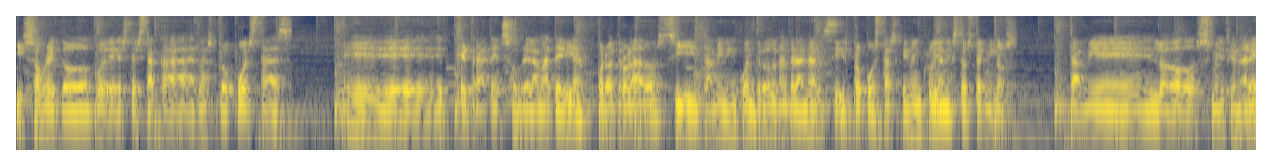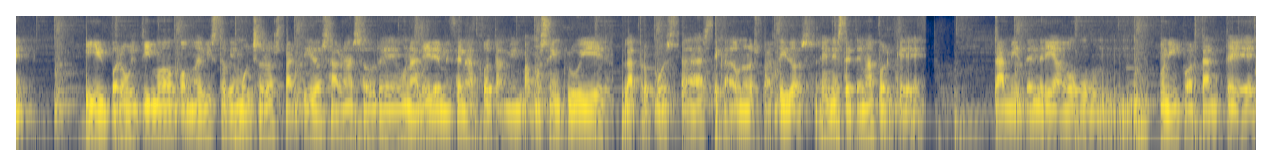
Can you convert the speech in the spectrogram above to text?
y sobre todo pues destacar las propuestas eh, que traten sobre la materia. Por otro lado, si también encuentro durante el análisis propuestas que no incluyan estos términos, también los mencionaré. Y por último, como he visto que muchos los partidos hablan sobre una ley de mecenazgo, también vamos a incluir las propuestas de cada uno de los partidos en este tema porque también tendría, un, importante,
